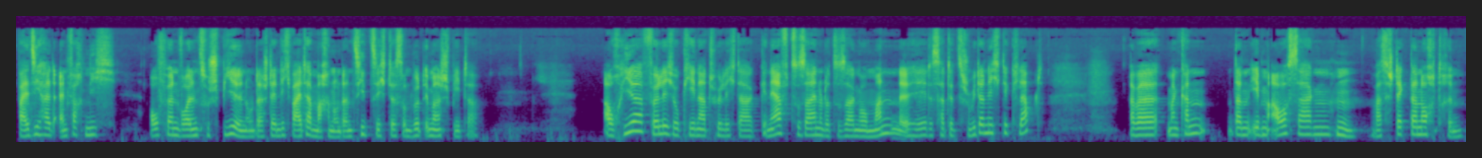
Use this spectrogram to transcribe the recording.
weil sie halt einfach nicht aufhören wollen zu spielen und da ständig weitermachen und dann zieht sich das und wird immer später. Auch hier völlig okay natürlich da genervt zu sein oder zu sagen, oh Mann, äh, hey, das hat jetzt schon wieder nicht geklappt. Aber man kann dann eben auch sagen, hm, was steckt da noch drin?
